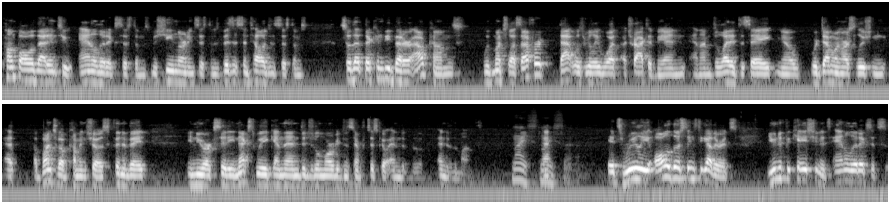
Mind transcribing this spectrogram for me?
pump all of that into analytics systems, machine learning systems, business intelligence systems, so that there can be better outcomes with much less effort. That was really what attracted me, and and I'm delighted to say, you know, we're demoing our solution at a bunch of upcoming shows, Finovate in New York City next week, and then Digital Mortgage in San Francisco end of the end of the month. Nice, nice. And it's really all of those things together. It's unification, it's analytics, it's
